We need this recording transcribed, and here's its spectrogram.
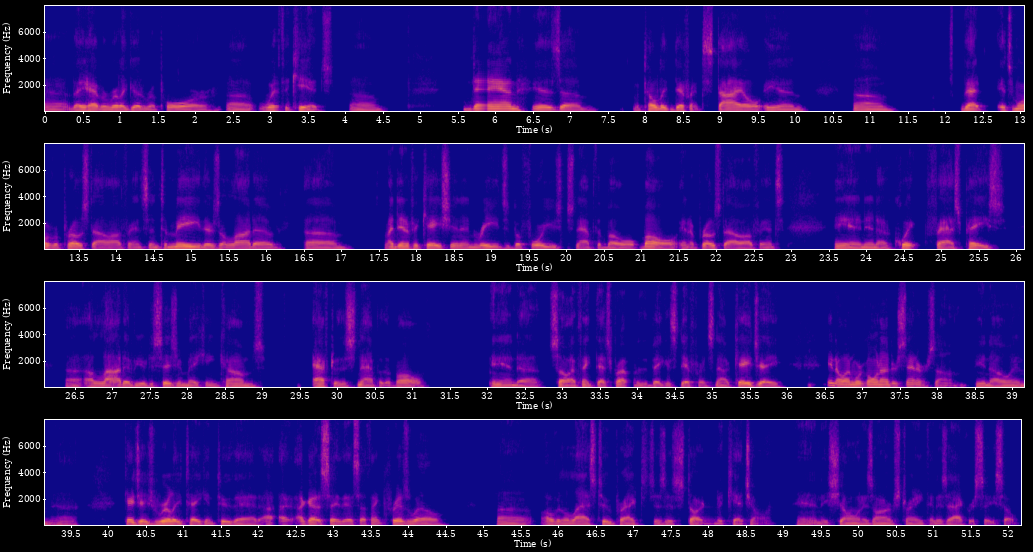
uh, they have a really good rapport uh, with the kids. Um, Dan is um, a totally different style in um, that it's more of a pro style offense. And to me, there's a lot of um, identification and reads before you snap the ball, ball in a pro style offense. And in a quick, fast pace, uh, a lot of your decision making comes after the snap of the ball. And uh, so I think that's probably the biggest difference. Now, KJ, you know, and we're going under center some, you know, and uh, KJ's really taken to that. I, I, I got to say this. I think Criswell uh, over the last two practices is starting to catch on, and he's showing his arm strength and his accuracy. So,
